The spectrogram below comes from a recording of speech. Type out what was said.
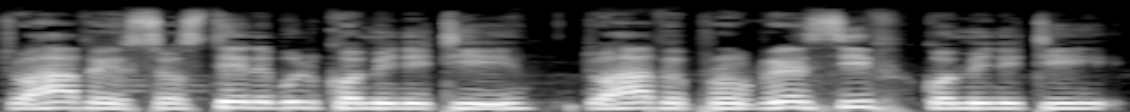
to have a sustainable community, to have a progressive community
